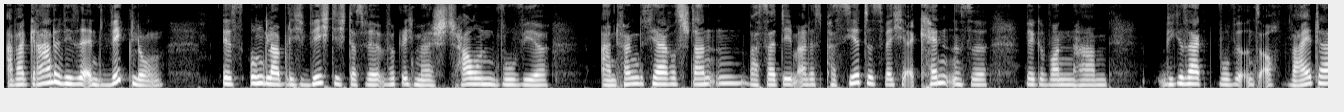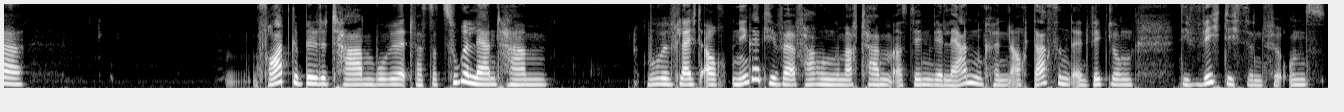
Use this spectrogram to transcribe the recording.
Aber gerade diese Entwicklung ist unglaublich wichtig, dass wir wirklich mal schauen, wo wir Anfang des Jahres standen, was seitdem alles passiert ist, welche Erkenntnisse wir gewonnen haben. Wie gesagt, wo wir uns auch weiter fortgebildet haben, wo wir etwas dazugelernt haben, wo wir vielleicht auch negative Erfahrungen gemacht haben, aus denen wir lernen können. Auch das sind Entwicklungen, die wichtig sind für uns,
